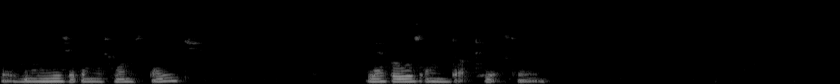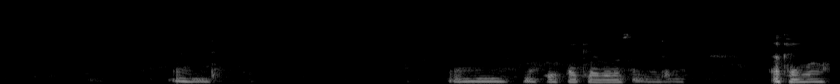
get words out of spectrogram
So there's no music on this one stage levels and .txt and uh, must be a fake level or something, I don't know. Okay, well,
